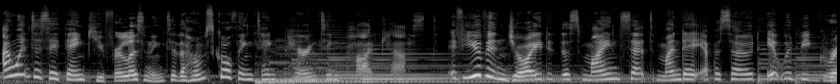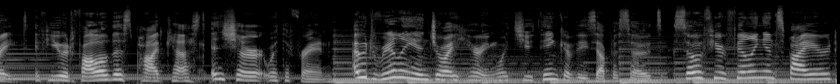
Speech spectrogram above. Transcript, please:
I want to say thank you for listening to the Homeschool Think Tank Parenting Podcast. If you've enjoyed this Mindset Monday episode, it would be great if you would follow this podcast and share it with a friend. I would really enjoy hearing what you think of these episodes, so if you're feeling inspired,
